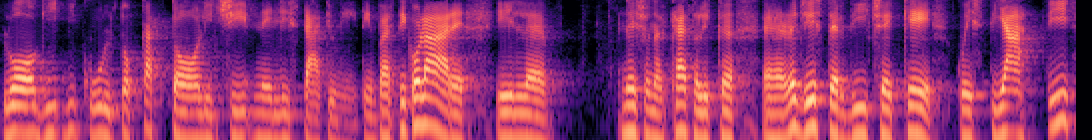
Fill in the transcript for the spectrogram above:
luoghi di culto cattolici negli Stati Uniti. In particolare il National Catholic eh, Register dice che questi atti fatti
